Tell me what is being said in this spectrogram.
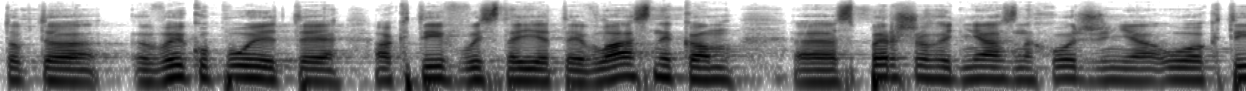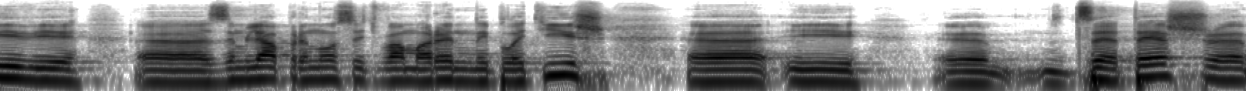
Тобто ви купуєте актив, ви стаєте власником. Е, З першого дня знаходження у активі е, земля приносить вам орендний платіж. І Це теж е,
